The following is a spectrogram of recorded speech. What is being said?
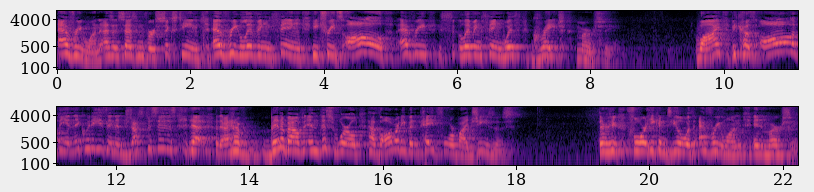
everyone, as it says in verse 16, every living thing, he treats all, every living thing with great mercy. Why? Because all of the iniquities and injustices that, that have been about in this world have already been paid for by Jesus. Therefore, he can deal with everyone in mercy.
